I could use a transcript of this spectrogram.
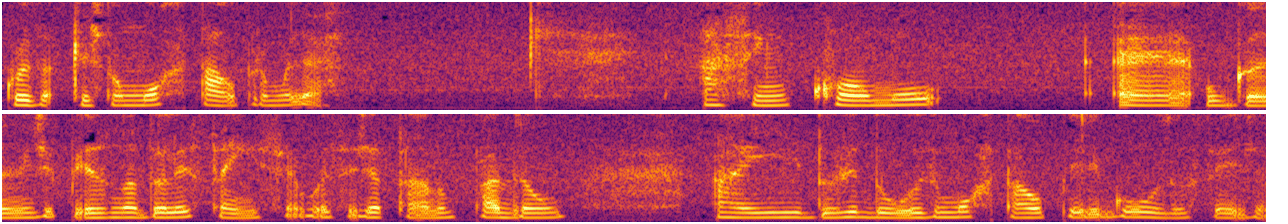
coisa, questão mortal para a mulher, assim como é, o ganho de peso na adolescência, você já está no padrão aí duvidoso, mortal, perigoso, ou seja,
